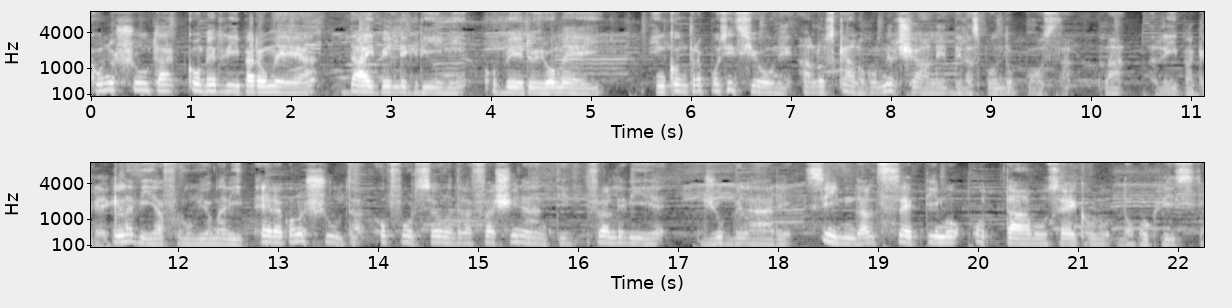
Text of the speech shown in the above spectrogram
conosciuta come Ripa Romea dai pellegrini, ovvero i Romei, in contrapposizione allo scalo commerciale della sponda opposta, la Ripa greca. La via Fluvio Marittima era conosciuta o forse una delle affascinanti fra le vie giubilari sin dal VII-VIII secolo d.C.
